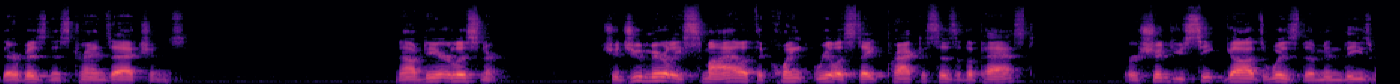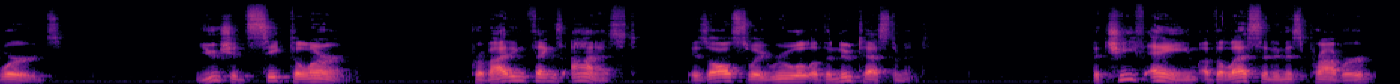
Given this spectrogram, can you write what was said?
their business transactions. Now, dear listener, should you merely smile at the quaint real estate practices of the past, or should you seek God's wisdom in these words? You should seek to learn. Providing things honest is also a rule of the New Testament. The chief aim of the lesson in this proverb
